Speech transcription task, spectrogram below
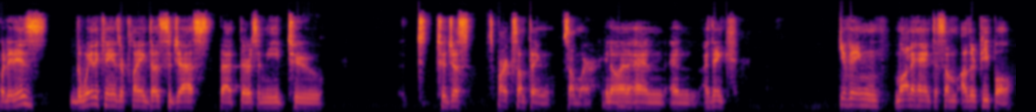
but it is the way the Canadiens are playing does suggest that there's a need to to just spark something somewhere, you know, and and and I think giving Monahan to some other people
